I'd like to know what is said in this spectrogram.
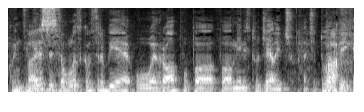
Koincidira se sa ulaskom Srbije u Evropu po, po ministru Đeliću. Znači tu Pa, otprilike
